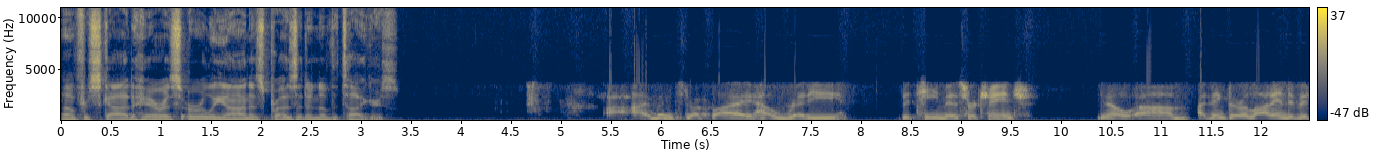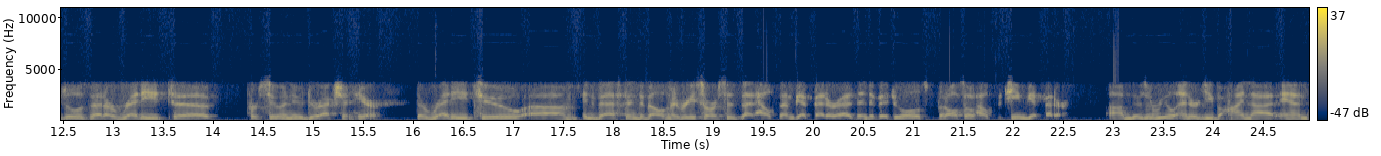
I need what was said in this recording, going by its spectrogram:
uh, for Scott Harris early on as president of the Tigers? I've been struck by how ready the team is for change. You know, um, I think there are a lot of individuals that are ready to pursue a new direction here. They're ready to um, invest in development resources that help them get better as individuals, but also help the team get better. Um, there's a real energy behind that, and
